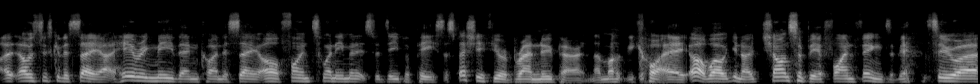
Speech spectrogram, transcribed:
I, I was just going to say, uh, hearing me then kind of say, "Oh, find 20 minutes for deeper peace," especially if you're a brand new parent, that might be quite a oh well, you know, chance would be a fine thing to be to uh,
